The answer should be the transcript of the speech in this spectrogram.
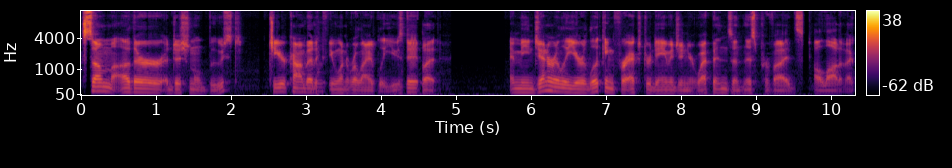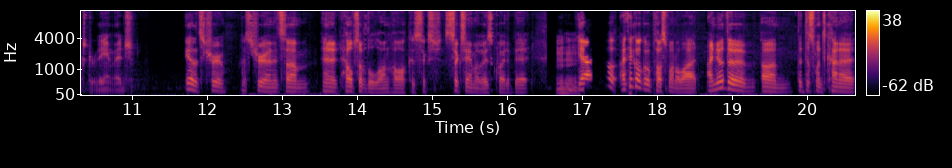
some other additional boost to your combat mm-hmm. if you want to reliably use it, but I mean, generally you're looking for extra damage in your weapons, and this provides a lot of extra damage. Yeah, that's true. That's true, and it's um, and it helps over the long haul because six six ammo is quite a bit. Mm-hmm. Yeah, I think I'll go plus one a lot. I know the um that this one's kind of,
